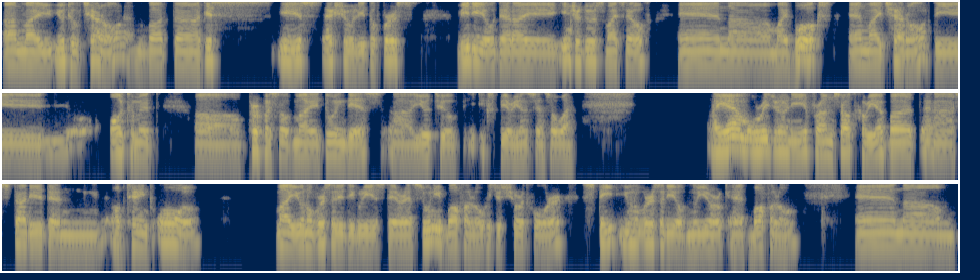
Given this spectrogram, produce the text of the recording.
on my YouTube channel, but uh, this is actually the first video that I introduce myself and uh, my books and my channel, the ultimate uh, purpose of my doing this uh, YouTube experience and so on. I am originally from South Korea, but uh, studied and obtained all my university degrees there at SUNY Buffalo, which is short for State University of New York at Buffalo. And um,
